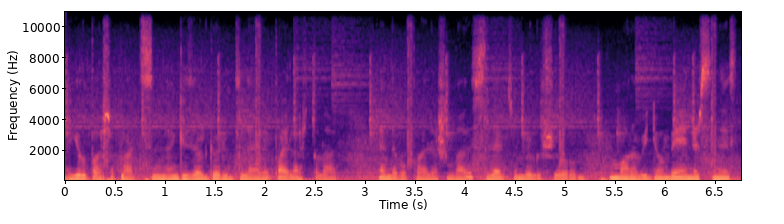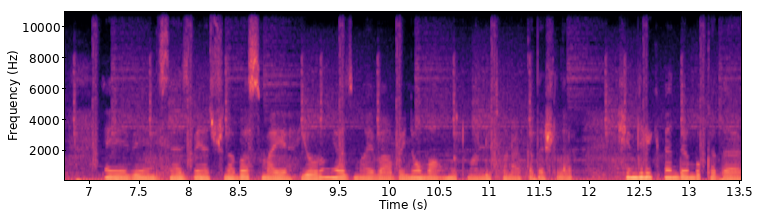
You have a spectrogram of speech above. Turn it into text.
yılbaşı partisinden güzel görüntüleri paylaştılar. Ben de bu paylaşımları sizler için bölüşüyorum. Umarım videomu beğenirsiniz. Eğer beğendiyseniz beğen tuşuna basmayı, yorum yazmayı ve abone olmayı unutmayın lütfen arkadaşlar. Şimdilik benden bu kadar.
